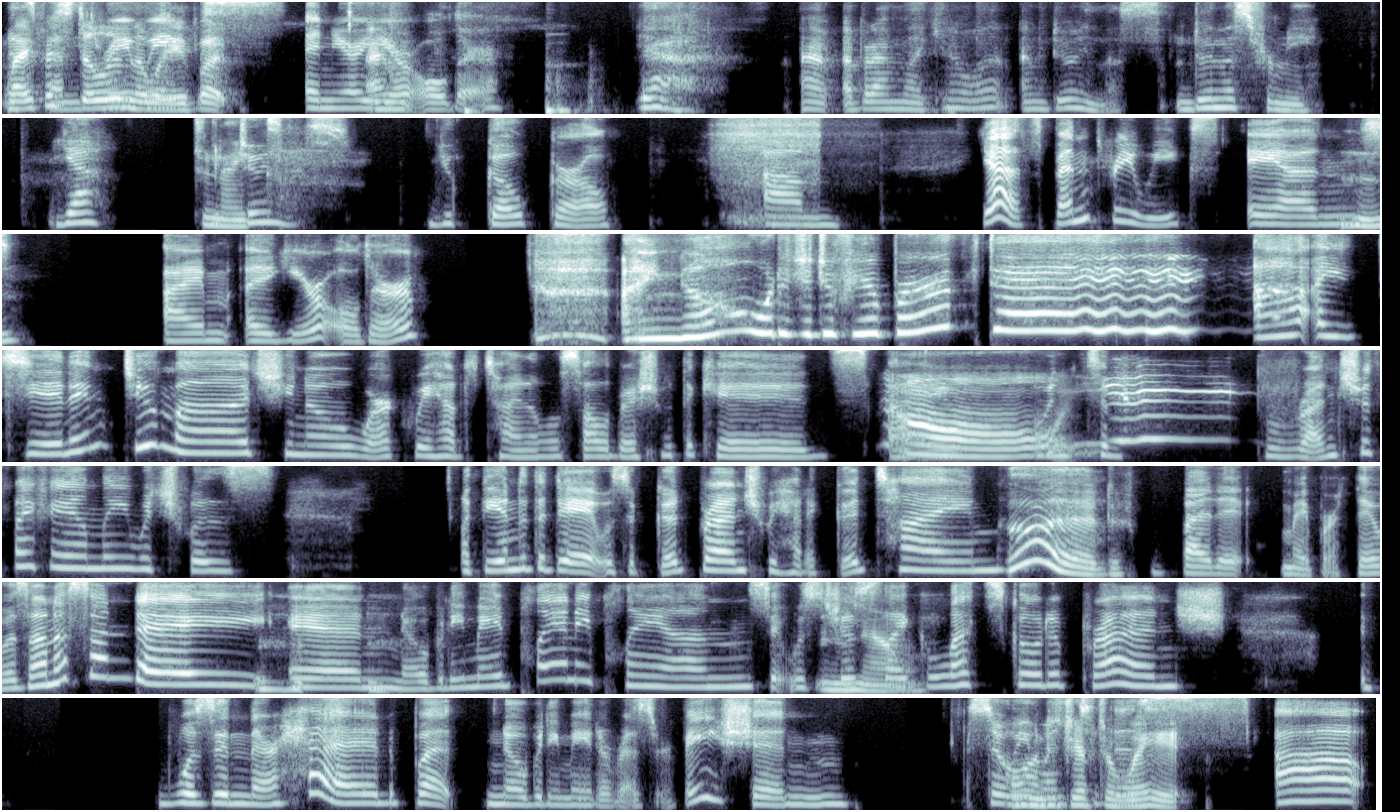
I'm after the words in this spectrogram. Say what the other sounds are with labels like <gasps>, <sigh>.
Mm. Life is still in the way, but and you're a year I'm- older. Yeah. I, but I'm like, you know what? I'm doing this. I'm doing this for me Yeah, tonight. You go, girl. Um, yeah, it's been three weeks, and Mhm. I'm a year older. <gasps> I know. What did you do for your birthday? Uh, I didn't do much, you know. Work. We had a tiny little celebration with the kids. I Oh, went to brunch with my family, which was at the end of the day, it was a good brunch. We had a good time, good. but it my birthday was on a Sunday Mhm, and mhm. nobody made planny plans. It was just No. like, let's go to brunch. It was in their head, but nobody made a reservation. So How we long went did you have to wait? this, Uh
